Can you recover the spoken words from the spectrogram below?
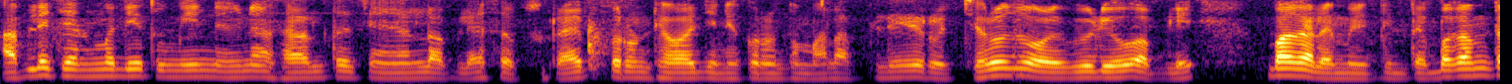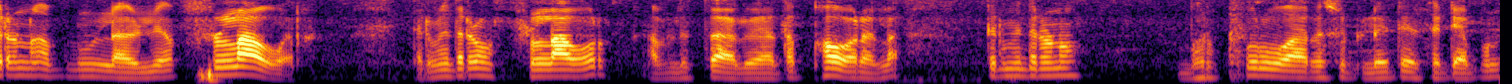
आपल्या चॅनलमध्ये तुम्ही नवीन असाल तर चॅनलला आपल्या सबस्क्राईब करून ठेवा जेणेकरून तुम्हाला आपले रोजचे रोज व्हिडिओ आपले बघायला मिळतील. तर बघा मित्रांनो आपण लावले फ्लावर तर मित्रांनो फ्लावर आपलं चालू आहे आता फवारायला. तर मित्रांनो भरपूर वारं सुटलं त्यासाठी आपण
